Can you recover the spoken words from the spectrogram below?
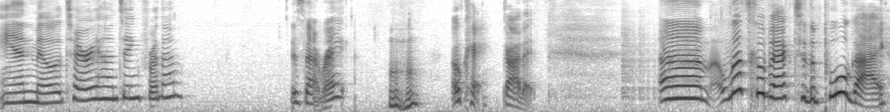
and military hunting for them. Is that right? Mm-hmm. Okay, got it. Um, let's go back to the pool guy.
